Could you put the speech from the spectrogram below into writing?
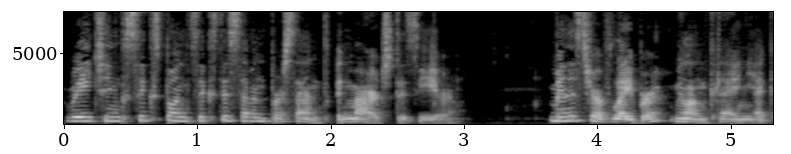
reaching 6.67% in March this year. Minister of Labour, Milan Krajniak,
